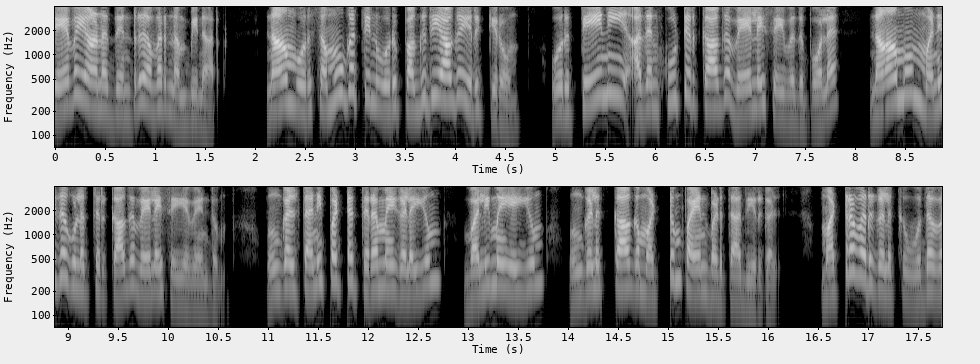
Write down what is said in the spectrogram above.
தேவையானதென்று அவர் நம்பினார். நாம் ஒரு சமூகத்தின் ஒரு பகுதியாக இருக்கிறோம். ஒரு தேனீ அதன் கூட்டிற்காக வேலை செய்வது போல நாமும் மனிதகுலத்திற்காக வேலை செய்ய வேண்டும். உங்கள் தனிப்பட்ட திறமைகளையும் வலிமையையும் உங்களுக்காக மட்டும் பயன்படுத்தாதீர்கள். மற்றவர்களுக்கு உதவ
